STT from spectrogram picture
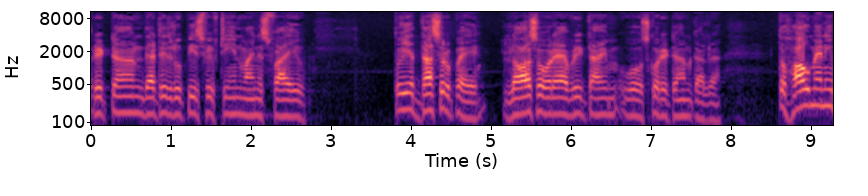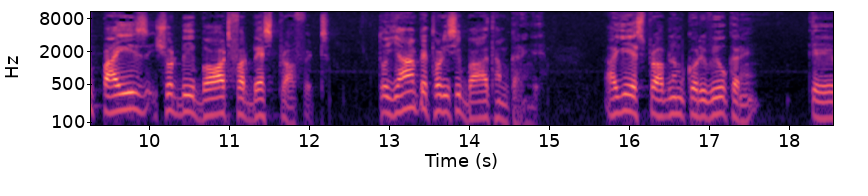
return that is rupees fifteen minus five تو یہ دس روپے لاس ہو رہا ہے ایوری ٹائم وہ اس کو ریٹرن کر رہا ہے۔ تو how many pies should be bought for best profit تو یہاں پہ تھوڑی سی بات ہم کریں گے۔ آئیے اس پرابلم کو ریویو کریں کہ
